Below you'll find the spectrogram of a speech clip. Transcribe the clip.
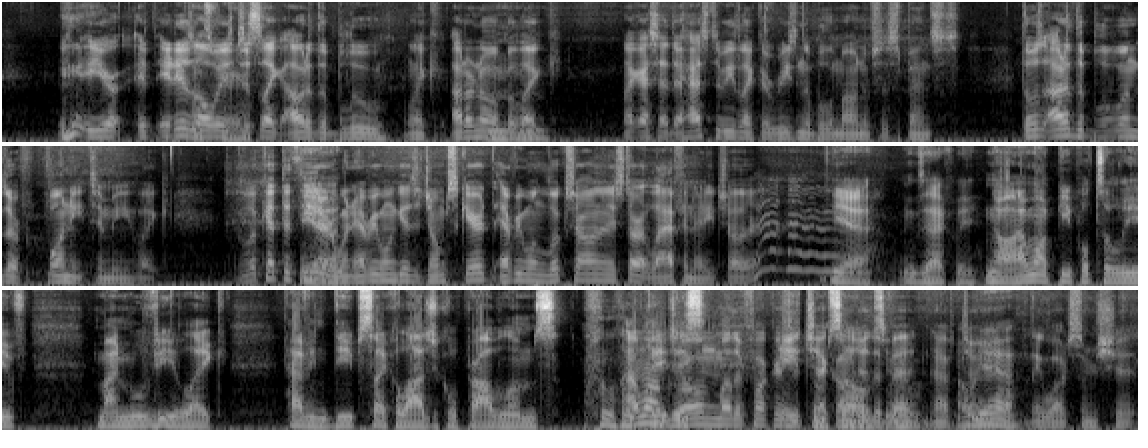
you're it, it is That's always fair. just like out of the blue. Like I don't know, but Mhm. like like I said, there has to be like a reasonable amount of suspense. Those out of the blue ones are funny to me. Like look at the theater Yeah. when everyone gets jump scared, everyone looks around and they start laughing at each other. Yeah, exactly. No, I want people to leave my movie like having deep psychological problems. Like, I want grown motherfuckers to check under the bed you know? after Oh, yeah. they watch some shit,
